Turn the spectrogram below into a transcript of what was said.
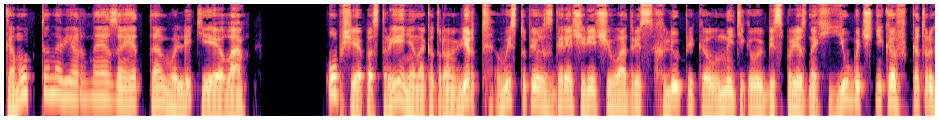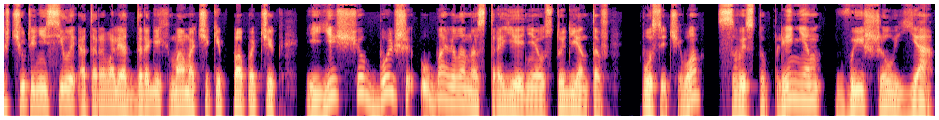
Кому-то, наверное, за это влетело. Общее построение, на котором Верт, выступив с горячей речью в адрес хлюпиков, нытиков и бесполезных юбочников, которых чуть ли не силой оторвали от дорогих мамочек и папочек, еще больше убавило настроение у студентов, после чего с выступлением вышел я.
